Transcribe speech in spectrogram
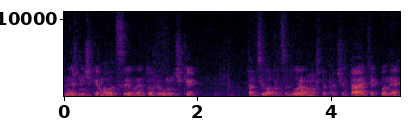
книжнички, молодці, вони теж умнічки. Там ціла процедура, можете прочитати, як вони,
